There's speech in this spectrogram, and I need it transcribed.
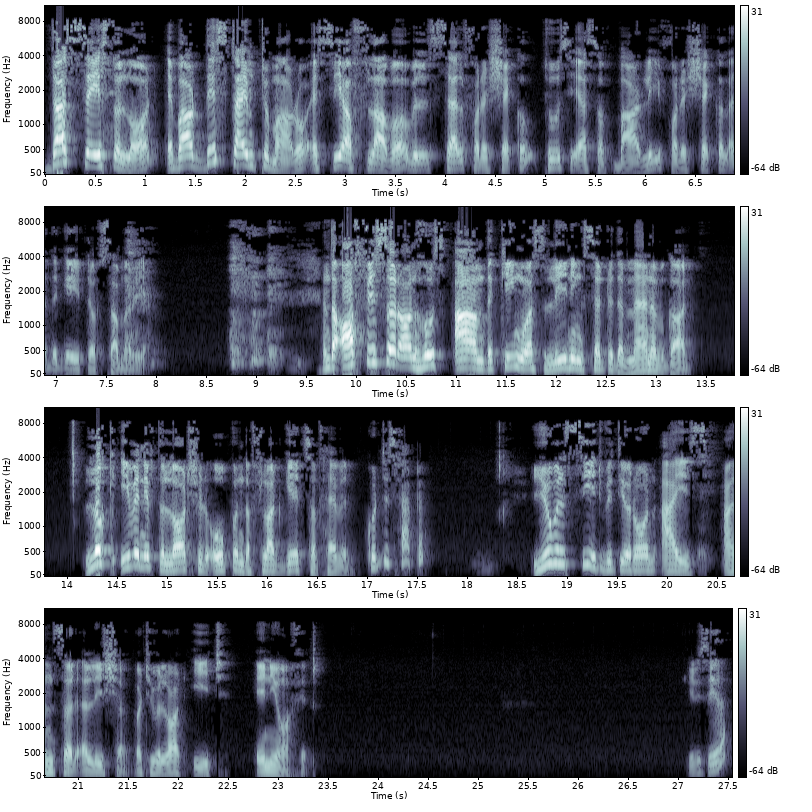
Thus says the Lord, about this time tomorrow, a seah of flour will sell for a shekel, two seahs of barley for a shekel at the gate of Samaria. And the officer on whose arm the king was leaning said to the man of God, look, even if the Lord should open the floodgates of heaven, could this happen? You will see it with your own eyes, answered Elisha, but you will not eat any of it. Did you see that?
